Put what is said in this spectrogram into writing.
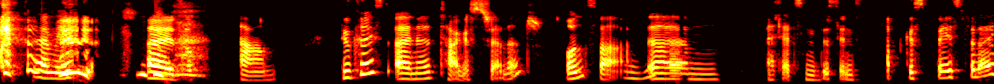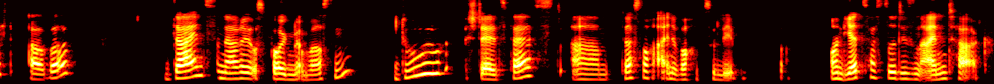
Also, ähm, du kriegst eine Tageschallenge. Und zwar, Mhm. ähm, ist jetzt ein bisschen abgespaced vielleicht, aber dein Szenario ist folgendermaßen. Du stellst fest, ähm, du hast noch eine Woche zu leben. So. Und jetzt hast du diesen einen Tag.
